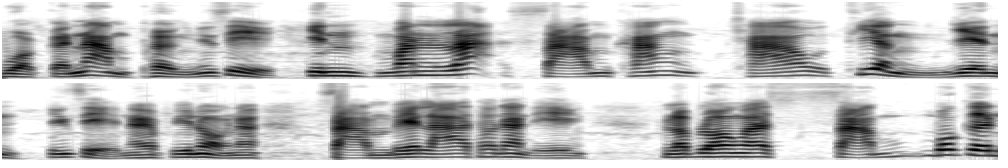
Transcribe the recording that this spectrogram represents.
บวกกับน้ำเผิงจังสิกินวันละสามครั้งเช้าเที่ยงเย็นจังสินะครับพี่น้องนะ สามเวลาเท่านั้นเอง รับรองว่าสามบ่เกิน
